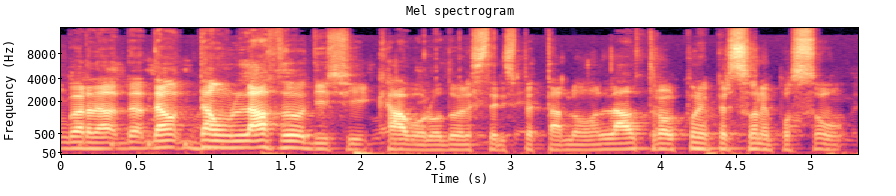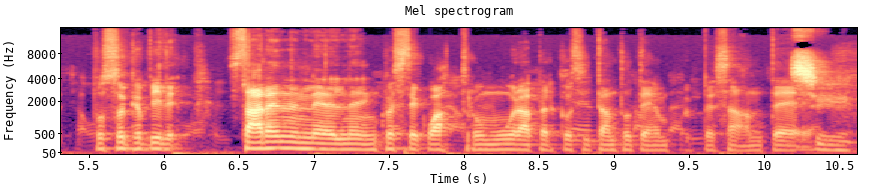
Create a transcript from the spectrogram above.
guarda da, da- da un lato dici cavolo dovreste rispettarlo, dall'altro alcune persone posso, posso capire, stare nelle- in queste quattro mura per così tanto tempo è pesante. Sì,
